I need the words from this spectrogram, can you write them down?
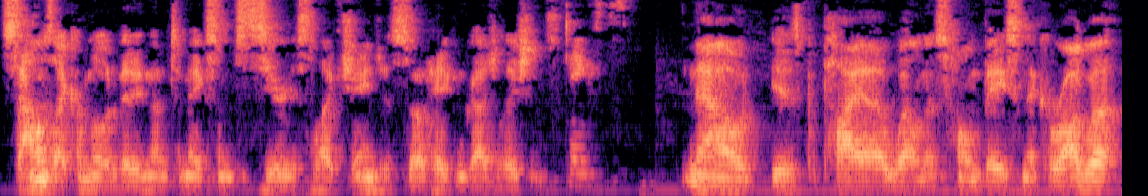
sounds like are motivating them to make some serious life changes. So, hey, congratulations. Thanks. Now, is Papaya Wellness home base Nicaragua?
